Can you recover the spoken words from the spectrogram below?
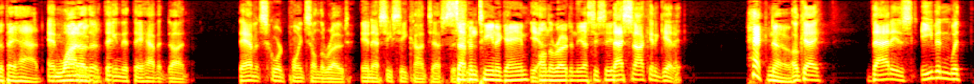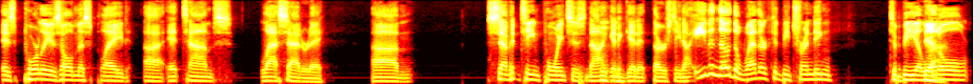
that they had. and one other thing that they haven't done, they haven't scored points on the road in SEC contests. This year. 17 a game Yeah. on the road in the SEC. That's not going to get it. Heck no. Okay, that is even with as poorly as Ole Miss played uh, at times last Saturday. Um, Seventeen points is not going to get it Thursday night, even though the weather could be trending to be a Yeah. little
